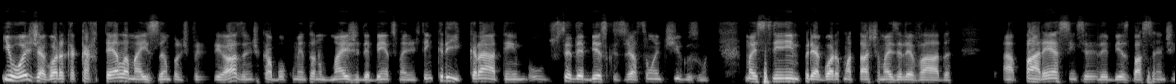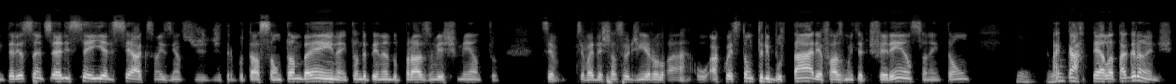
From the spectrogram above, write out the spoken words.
e hoje, agora com a cartela mais ampla de privados, a gente acabou comentando mais de debêntures, mas a gente tem CRI, CRA, tem os CDBs que já são antigos, mas sempre agora com uma taxa mais elevada, aparecem CDBs bastante interessantes, LCI e LCA, que são isentos de, de tributação também, né? então dependendo do prazo do investimento, você, você vai deixar seu dinheiro lá. A questão tributária faz muita diferença, né? então a cartela está grande.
